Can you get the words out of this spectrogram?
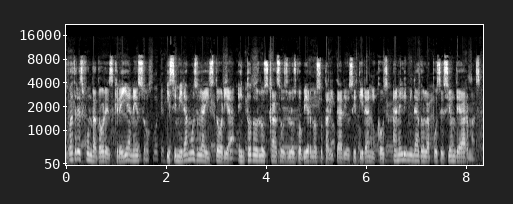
padres fundadores creían eso, y si miramos la historia, en todos los casos los gobiernos totalitarios y tiránicos han eliminado la posesión de armas.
